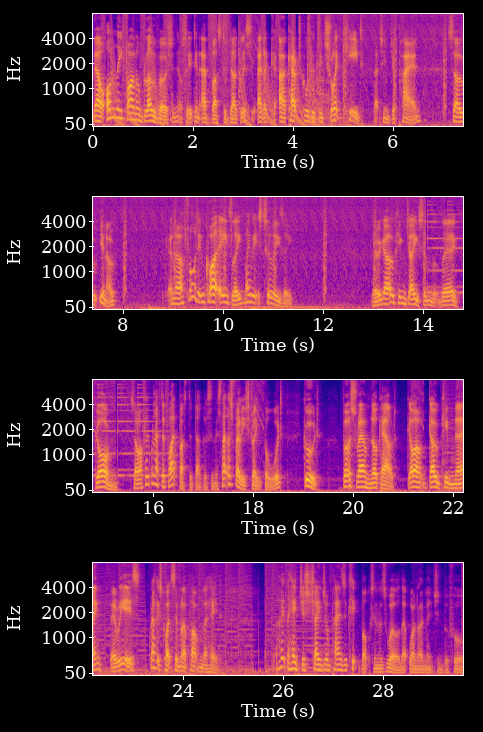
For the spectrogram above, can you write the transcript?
Now, on the Final Blow version, I'll see it didn't have Buster Douglas. It had a, a character called the Detroit Kid. That's in Japan. So, you know, and uh, I floored him quite easily. Maybe it's too easy. There we go, King Jason. They're gone. So I think we'll have to fight Buster Douglas in this. That was fairly straightforward. Good. First round knockout. Go go Kim Nang. There he is. Graphics quite similar apart from the head. I think the head just changed on Panzer Kickboxing as well, that one I mentioned before.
